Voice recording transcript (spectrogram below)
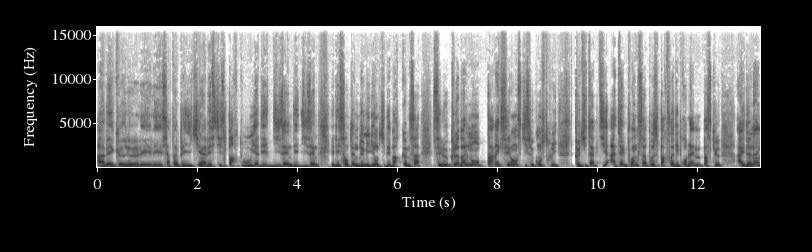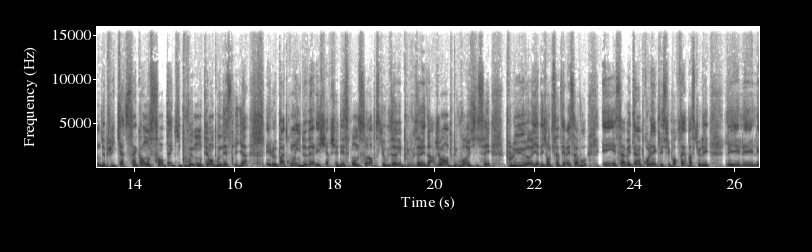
avec euh, les- certains pays qui investissent partout. Il y a des dizaines, des dizaines et des centaines de millions qui débarquent comme ça. C'est le club allemand par excellence qui se construit petit à petit à tel point que ça pose parfois des problèmes parce que Heidenheim depuis 4-5 ans on sentait qu'il pouvait monter en Bundesliga et le patron il devait aller chercher des sponsors parce que vous avez plus vous avez d'argent plus vous réussissez plus euh, il y a des gens qui s'intéressent à vous et ça avait été un problème avec les supporters parce que les les, les, les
